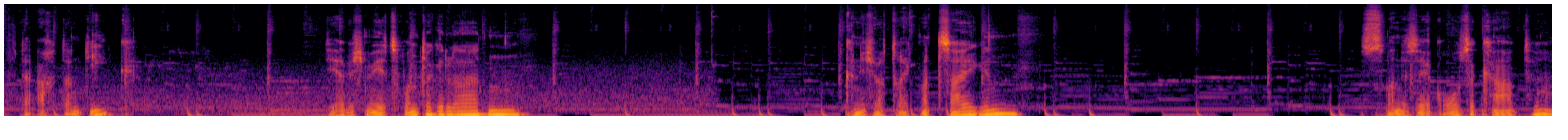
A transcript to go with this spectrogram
auf der 8 Antik. Die habe ich mir jetzt runtergeladen. Kann ich auch direkt mal zeigen. Es war eine sehr große Karte,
